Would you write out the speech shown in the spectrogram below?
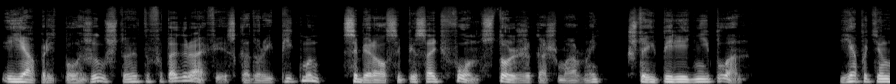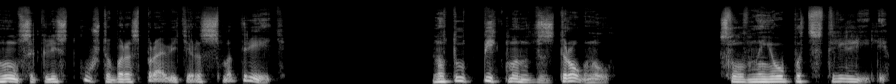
и я предположил, что это фотография, с которой Пикман собирался писать фон, столь же кошмарный, что и передний план. Я потянулся к листку, чтобы расправить и рассмотреть. Но тут Пикман вздрогнул, словно его подстрелили.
